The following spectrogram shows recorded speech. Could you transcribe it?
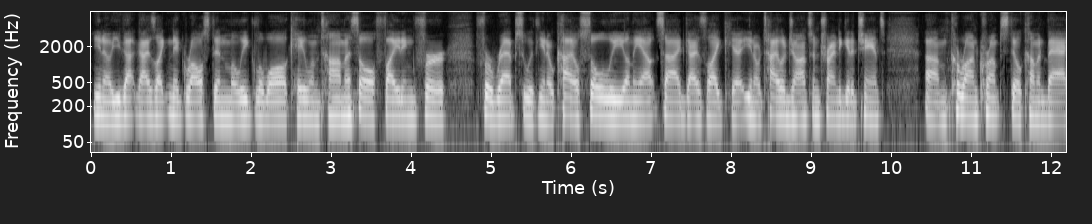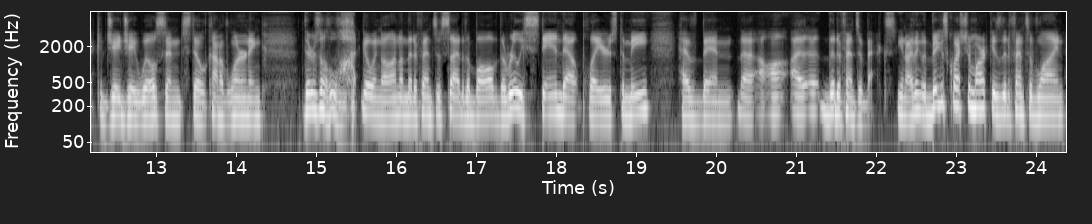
you know, you got guys like Nick Ralston, Malik Lawal, Kalen Thomas all fighting for for reps with, you know, Kyle Soelle on the outside, guys like, uh, you know, Tyler Johnson trying to get a chance, um, Koron Crump still coming back, J.J. Wilson still kind of learning there's a lot going on on the defensive side of the ball. The really standout players to me have been uh, uh, uh, the defensive backs. You know, I think the biggest question mark is the defensive line.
